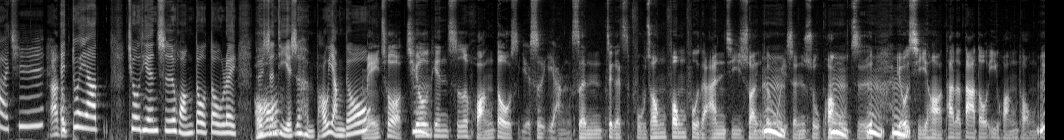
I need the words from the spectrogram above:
好吃。啊哎、对呀、秋天吃黄豆豆类对身体也是很保养的哦。没错，秋天吃黄豆也是养生，这个补充丰富的氨基酸跟维生素、矿物质，尤其哈它的大豆异黄酮对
